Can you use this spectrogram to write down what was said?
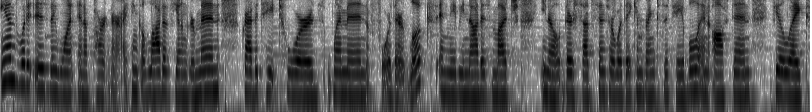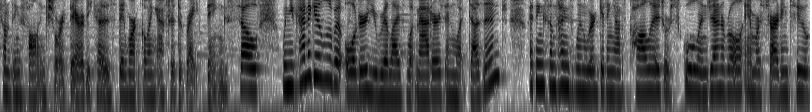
and what it is they want in a partner. I think a lot of younger men gravitate towards women for their looks and maybe not as much, you know, their substance or what they can bring to the table, and often feel like something's falling short there because they weren't going after the right things. So when you kind of get a little bit older, you realize what matters and what doesn't. I think sometimes when we're getting out of college or school in general and we're starting to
